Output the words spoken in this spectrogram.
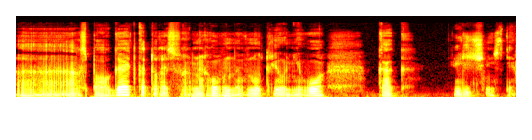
располагает, которые сформированы внутри у него как личности.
